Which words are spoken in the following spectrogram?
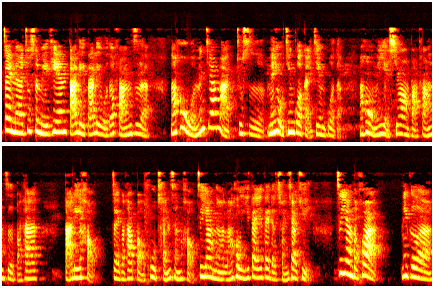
再呢就是每天打理打理我的房子。然后我们家嘛，就是没有经过改建过的。然后我们也希望把房子把它打理好，再把它保护传承好，这样呢，然后一代一代的传下去。这样的话，那个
